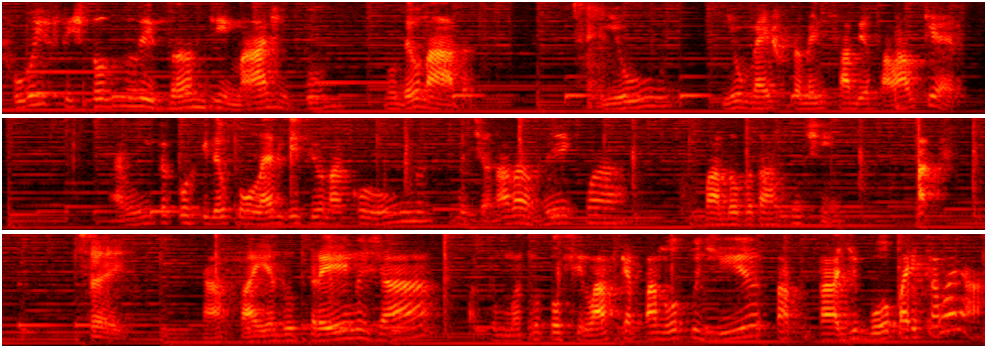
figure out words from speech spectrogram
fui, fiz todos os exames de imagem, tudo, não deu nada. Sim. E o, e o médico também não sabia falar o que era. A única coisa que deu foi um leve desvio na coluna, não tinha nada a ver com a, com a dor que eu tava sentindo. Isso aí. Já saía do treino já tá tomando tocilaço, que é para no outro dia tá, tá de boa para ir trabalhar.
